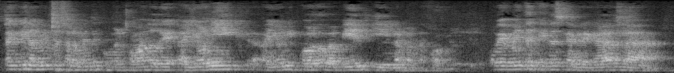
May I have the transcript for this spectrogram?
Tranquilamente solamente con el comando de Ionic, Ionic Córdoba Build y la plataforma. Obviamente tienes que agregar la,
